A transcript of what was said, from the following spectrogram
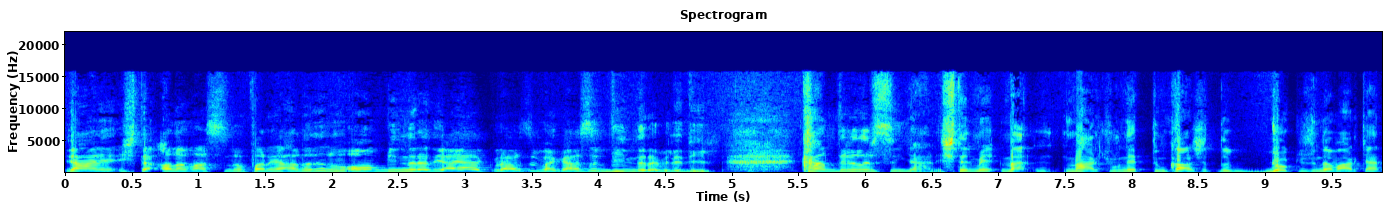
Yani işte alamazsın o parayı anladın mı? 10 bin lira diye hayal kurarsın bakarsın bin lira bile değil. Kandırılırsın yani. İşte Merkür Neptün karşıtlığı gökyüzünde varken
